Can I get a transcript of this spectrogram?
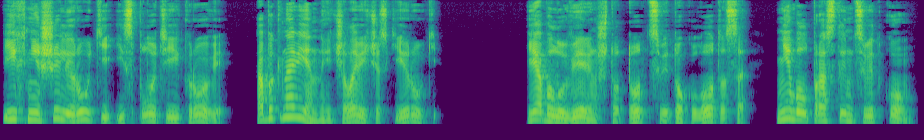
Их не шили руки из плоти и крови, обыкновенные человеческие руки. Я был уверен, что тот цветок лотоса не был простым цветком,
